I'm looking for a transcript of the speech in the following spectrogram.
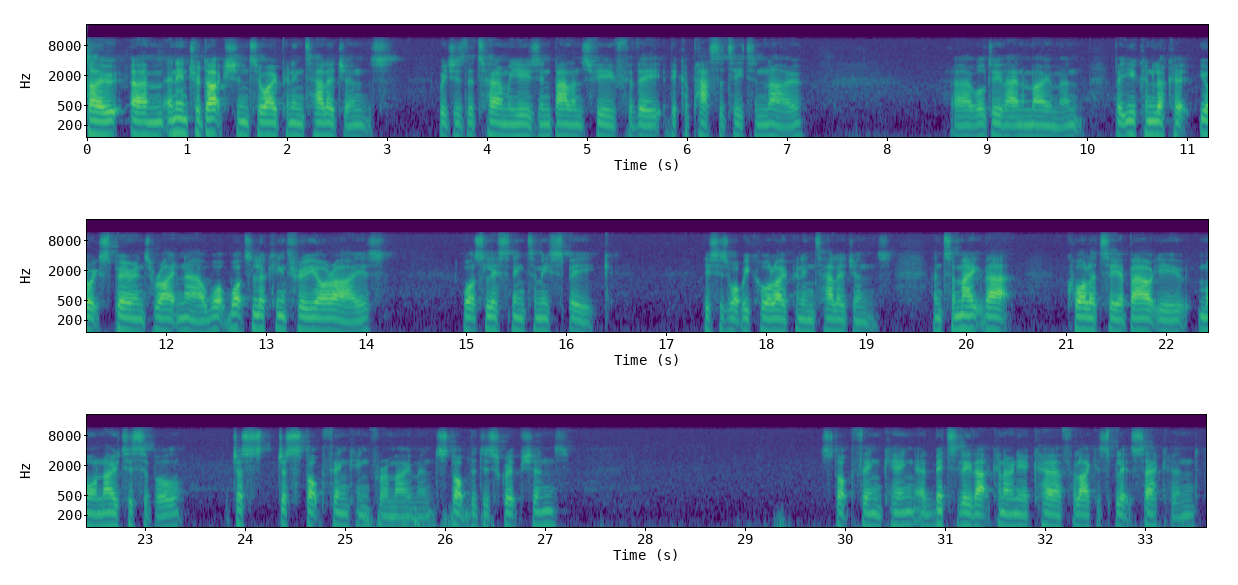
So um, an introduction to open intelligence, which is the term we use in Balanced View for the, the capacity to know. Uh, we'll do that in a moment. But you can look at your experience right now. What, what's looking through your eyes? What's listening to me speak? This is what we call open intelligence. And to make that quality about you more noticeable, just, just stop thinking for a moment. Stop the descriptions stop thinking. Admittedly, that can only occur for like a split second,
